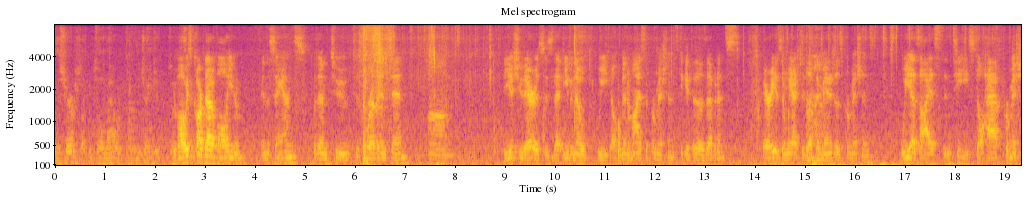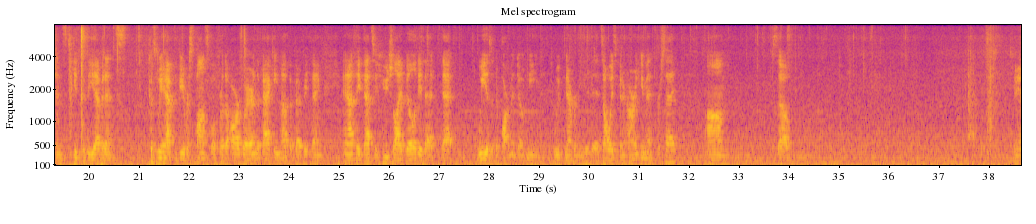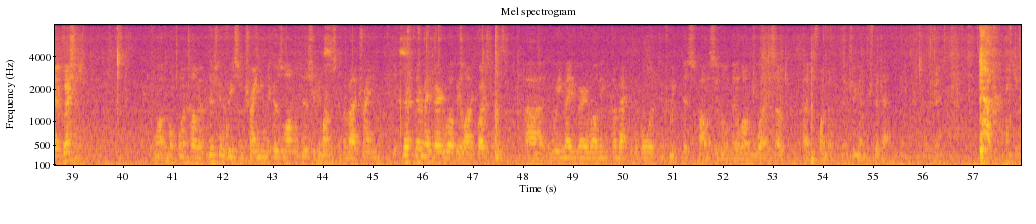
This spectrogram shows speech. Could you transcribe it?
for the sheriffs up until now? We're going to change it? So We've always carved out a volume in the SANs for them to, to store evidence in. Um, the issue there is, is that even though we help minimize the permissions to get to those evidence areas and we actually let them manage those permissions, we as IS&T still have permissions to get to the evidence because we have to be responsible for the hardware and the backing up of everything. And I think that's a huge liability that, that we as a department don't need. We've never needed it. It's always been an argument per se. Um, so, Any other questions? Well, one comment, there's gonna be some training that goes along with this, your department's gonna provide training. There, there may very well be a lot of questions. Uh, we may very well need to come back to the board to tweak this policy a little bit along the way, so I just wanted to make sure you understood that. Okay. Thank you.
